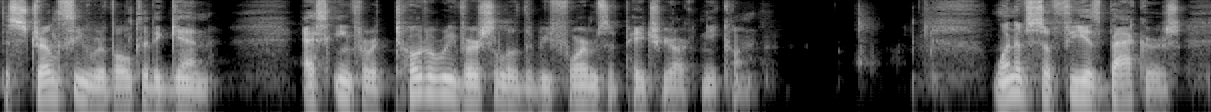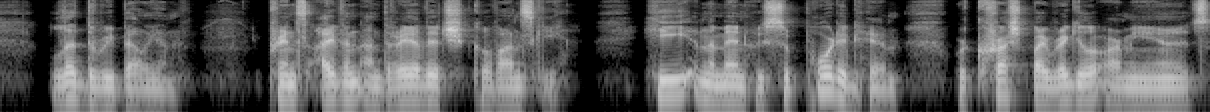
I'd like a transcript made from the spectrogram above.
the Streltsy revolted again, asking for a total reversal of the reforms of Patriarch Nikon. One of Sophia's backers led the rebellion, Prince Ivan Andreevich Khovansky. He and the men who supported him were crushed by regular army units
